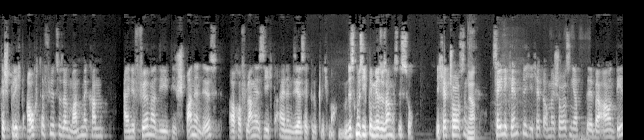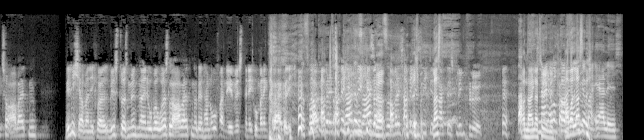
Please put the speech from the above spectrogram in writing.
das spricht auch dafür zu sagen, manchmal kann eine Firma, die, die spannend ist, auch auf lange Sicht einen sehr, sehr glücklich machen. Und das muss ich bei mir so sagen, es ist so. Ich hätte Chancen, ja. Zähne kennt mich, ich hätte auch mal Chancen gehabt, äh, bei A und B zu arbeiten. Will ich aber nicht, weil willst du als Münchner in Oberursel arbeiten oder in Hannover? Nee, willst du nicht unbedingt freiwillig. Das aber, aber das habe ich jetzt nicht sagen, gesagt. Also. Aber das habe ich jetzt nicht gesagt, das klingt blöd. Oh nein, natürlich nein, aber nicht. Aber lass mich mal ehrlich.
